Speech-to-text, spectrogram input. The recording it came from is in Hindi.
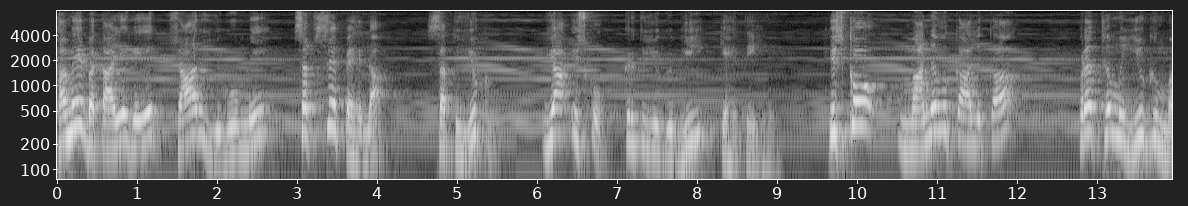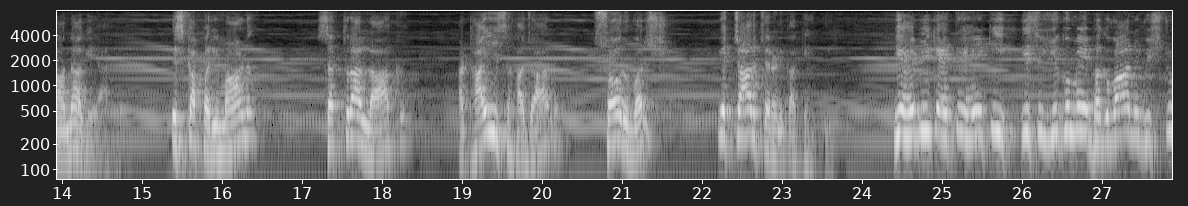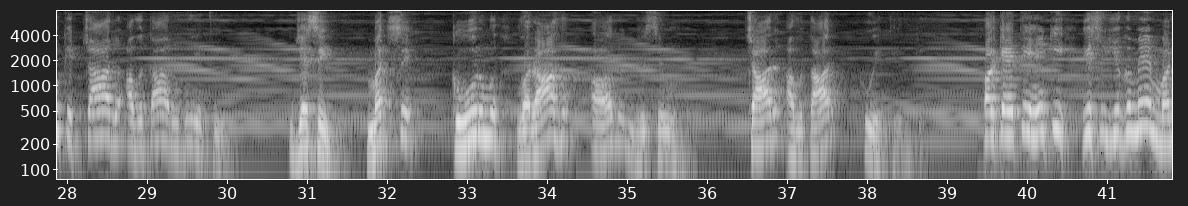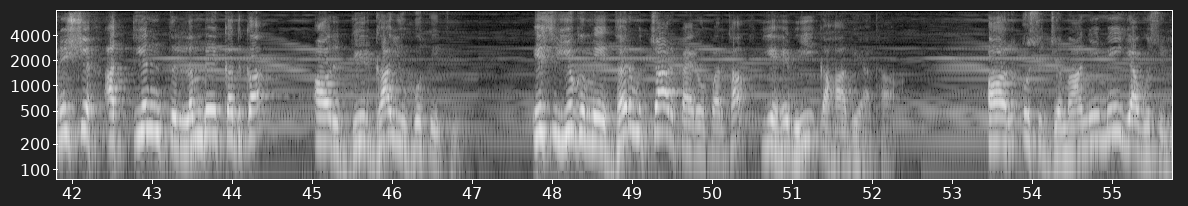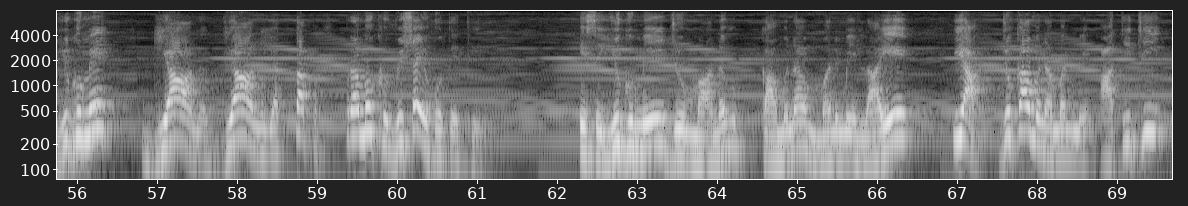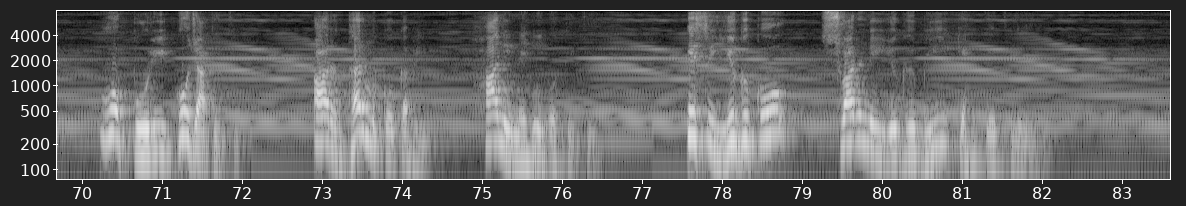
हमें बताए गए चार युगों में सबसे पहला सतयुग या इसको कृतयुग भी कहते हैं। इसको मानव काल का प्रथम युग माना गया है। इसका परिमाण सत्रह लाख अट्ठाईस हज़ार सौर वर्ष, ये चार चरण का कहती है। यह भी कहते हैं कि इस युग में भगवान विष्णु के चार अवतार हुए थे, जैसे मत्स्य, कूर्म, वराह और नृसिंह। चार अवतार हुए थे उनके और कहते हैं कि इस युग में मनुष्य अत्यंत लंबे कद का और दीर्घायु होते थे। इस युग में धर्म चार पैरों पर था, यह भी कहा गया था। और उस जमाने में या उस युग में ज्ञान, ध्यान या तप प्रमुख विषय होते थे। इस युग में जो मानव कामना मन में लाए या जो कामना मन में आती थी, वो पूरी हो जाती थी और धर्म को कभी हानि नहीं होती थी। इस युग को स्वर्ण युग भी कहते थे।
